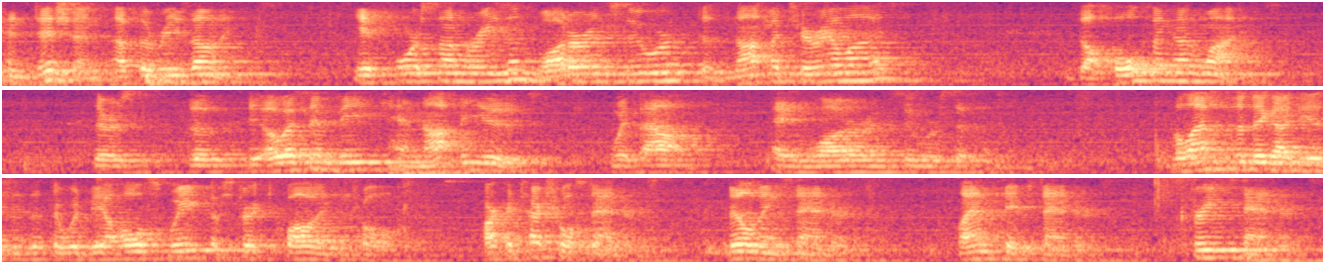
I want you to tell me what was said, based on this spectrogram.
condition of the rezoning. If for some reason water and sewer does not materialize, the whole thing unwinds. There's the, the OSMV cannot be used without a water and sewer system. The last of the big ideas is that there would be a whole suite of strict quality controls, architectural standards, building standards, landscape standards, street standards,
